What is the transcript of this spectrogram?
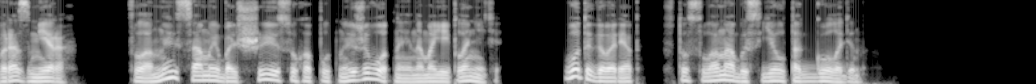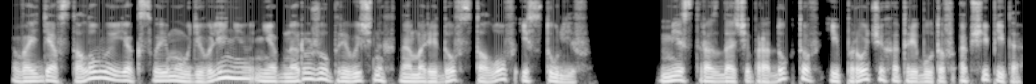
В размерах. Слоны – самые большие сухопутные животные на моей планете. Вот и говорят, что слона бы съел так голоден. Войдя в столовую, я, к своему удивлению, не обнаружил привычных нам рядов столов и стульев, мест раздачи продуктов и прочих атрибутов общепита.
